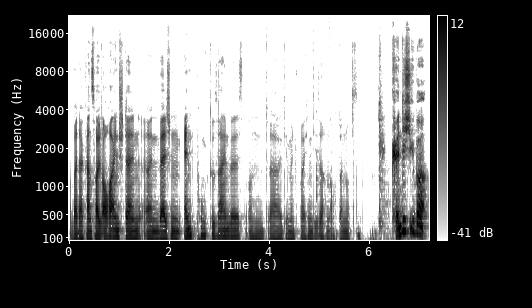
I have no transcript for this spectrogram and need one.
Aber da kannst du halt auch einstellen, in welchem Endpunkt du sein willst und äh, dementsprechend die Sachen auch dann nutzen. Könnte ich über,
